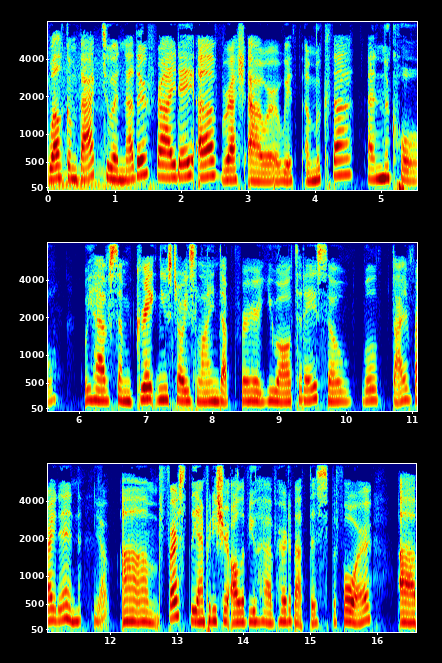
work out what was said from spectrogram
Welcome back to another Friday of Rush Hour with Amukta. and Nicole. We have some great news stories lined up for you all today, so we'll dive right in. Yep. Um, firstly, I'm pretty sure all of you have heard about this before, uh,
